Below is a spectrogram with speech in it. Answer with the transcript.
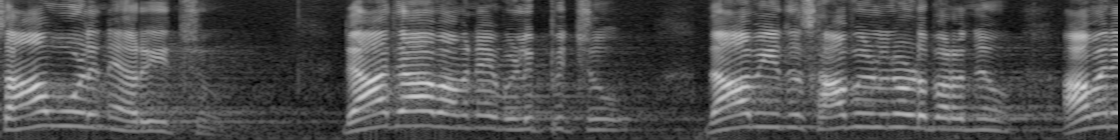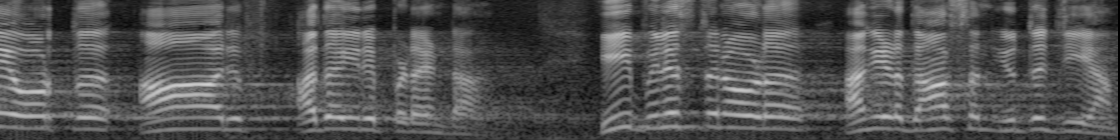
സാവൂളിനെ അറിയിച്ചു. രാജാവ് അവനെ വിളിപ്പിച്ചു. ദാവീദ് സാവൂളിനോട് പറഞ്ഞു അവനെ ഓർത്ത് ആരും അധൈര്യപ്പെടേണ്ട. ഈ ഫിലിസ്തീനോട് അങ്ങയുടെ ദാസൻ യുദ്ധം ചെയ്യാം.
